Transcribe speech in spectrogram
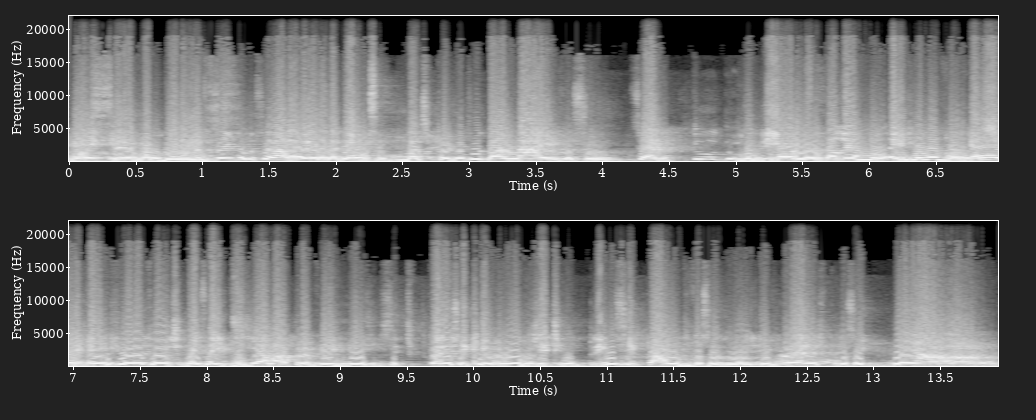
na cena 2. Umas perguntas, sei lá, perguntas, umas perguntas banais, assim, sério, do livro. Você tá lendo é irrelevante. É, é interessante, mas aí tinha lá pra ver mesmo, você, tipo, parecia que o objetivo principal de você ler o livro não era tipo, você ganhar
